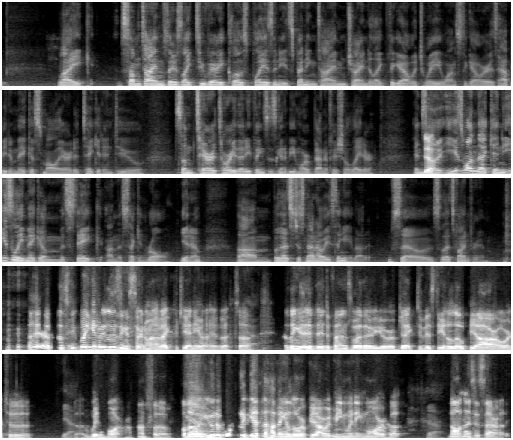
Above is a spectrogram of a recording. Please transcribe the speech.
like sometimes there's like two very close plays and he's spending time trying to like figure out which way he wants to go or is happy to make a small error to take it into some territory that he thinks is going to be more beneficial later. And so yeah. he's one that can easily make a mistake on the second roll, you know. Um, but that's just not how he's thinking about it. So, so that's fine for him. oh, yeah, yeah, well, you're going to be losing a certain amount of equity anyway. But uh, yeah. I think it, it, depends whether your objective is to get a low PR or to yeah. uh, win more. So, although you would have get that having a lower PR would mean winning more, but not necessarily.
